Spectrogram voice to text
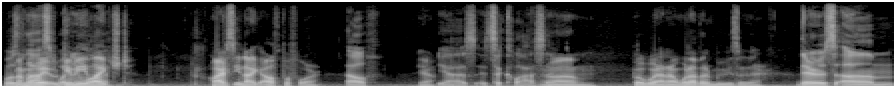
What was I the last wait, one give you me, like, watched? Well, I've seen like Elf before. Elf. Yeah. Yeah, it's, it's a classic. Um, but what, I don't know what other movies are there. There's um,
